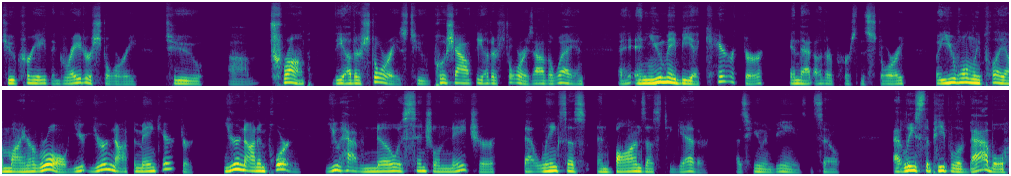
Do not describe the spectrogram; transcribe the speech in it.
to create the greater story to um, trump the other stories, to push out the other stories out of the way. And, and, and you may be a character in that other person's story, but you only play a minor role. You, you're not the main character. You're not important. You have no essential nature that links us and bonds us together as human beings. And so, at least the people of Babel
